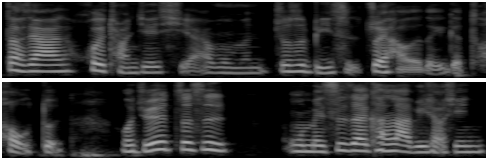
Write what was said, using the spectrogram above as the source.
大家会团结起来，我们就是彼此最好的一个后盾。我觉得这是我每次在看蜡笔小新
